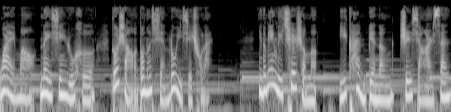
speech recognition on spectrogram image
外貌、内心如何，多少都能显露一些出来。你的命里缺什么，一看便能知晓二三。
